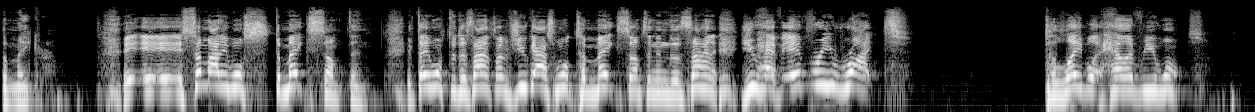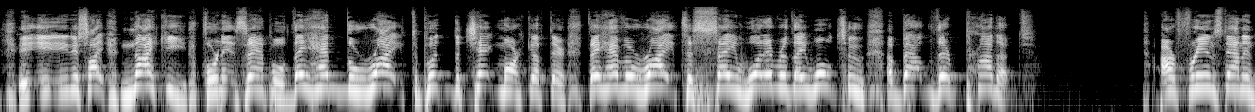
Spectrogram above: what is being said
The maker. If somebody wants to make something, if they want to design something, if you guys want to make something and design it, you have every right to label it however you want. It, it's like Nike, for an example. They have the right to put the check mark up there. They have a right to say whatever they want to about their product. Our friends down in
